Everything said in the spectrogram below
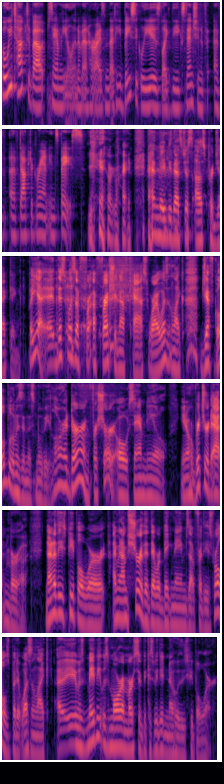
Well, we talked about Sam Neill in Event Horizon, that he basically is like the extension of, of, of Dr. Grant in space. Yeah, right. And maybe that's just us projecting. But yeah, uh, this was a, fr- a fresh enough cast where I wasn't like, Jeff Goldblum is in this movie. Laura Dern, for sure. Oh, Sam Neill. You know, Richard Attenborough. None of these people were, I mean, I'm sure that there were big names up for these roles, but it wasn't like, uh, it was maybe it was more immersive because we didn't know who these people were.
